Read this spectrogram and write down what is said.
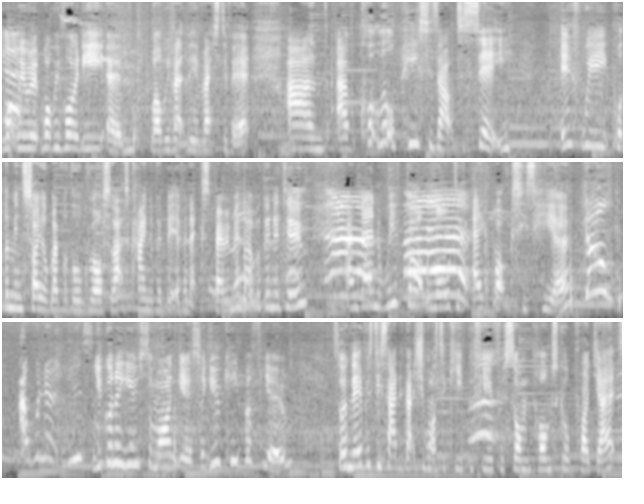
what we were, what we've already eaten. Well, we've ate the rest of it, and I've cut little pieces out to see if we put them in soil whether they'll grow. So that's kind of a bit of an experiment that we're going to do. And then we've got loads of egg boxes here. Don't! I want to use them. You're going to use some, aren't you? So you keep a few. So Neva's decided that she wants to keep a few for some homeschool projects.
